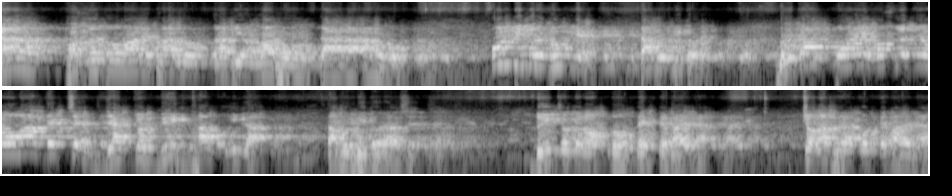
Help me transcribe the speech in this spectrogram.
না, হযরত ওমর ফারুক রাদিয়াল্লাহু তাআলা আনহু। ওর ভিতরে ঢুকলেন তাবুর ভিতরে। ঢোকার পরে দেখছেন যে একজন বৃদ্ধা মহিলা তাবুর ভিতরে আছে। দুই চোখের অন্ধ দেখতে পায় না, চলাফেরা করতে পারে না।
